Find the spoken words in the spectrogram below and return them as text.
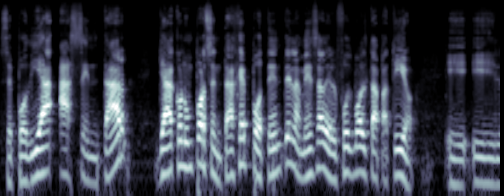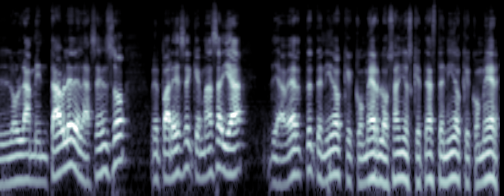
se podía asentar ya con un porcentaje potente en la mesa del fútbol tapatío. Y, y, lo lamentable del ascenso, me parece que más allá de haberte tenido que comer los años que te has tenido que comer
